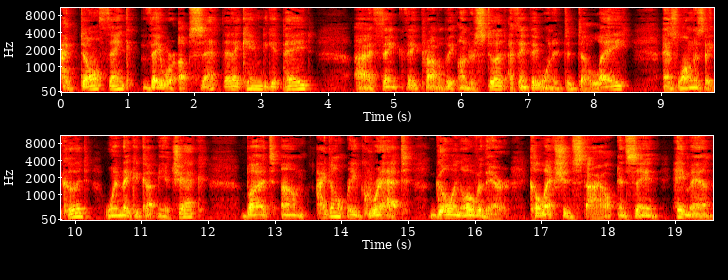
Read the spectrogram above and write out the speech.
I don't think they were upset that I came to get paid. I think they probably understood. I think they wanted to delay as long as they could when they could cut me a check. But um, I don't regret going over there collection style and saying, hey, man,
